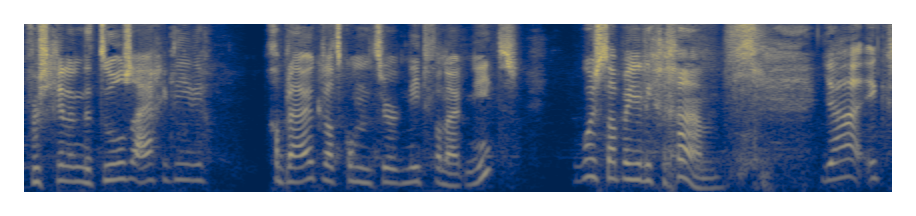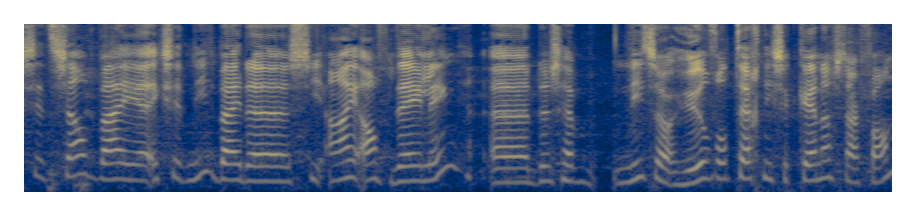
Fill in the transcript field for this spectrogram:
verschillende tools eigenlijk die jullie gebruiken. Dat komt natuurlijk niet vanuit niets. Hoe is dat bij jullie gegaan? Ja, ik zit zelf bij, uh, ik zit niet bij de CI-afdeling. Uh, dus heb niet zo heel veel technische kennis daarvan.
